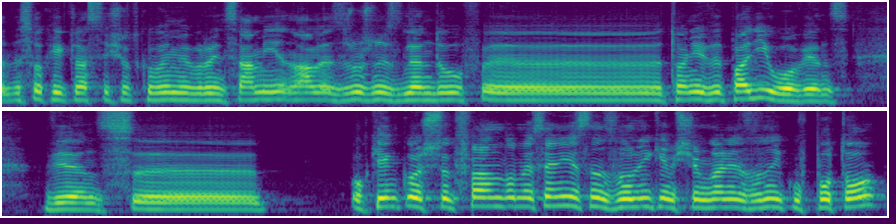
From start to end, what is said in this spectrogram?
e, wysokiej klasy środkowymi obrońcami, no, ale z różnych względów e, to nie wypaliło, więc, więc e, okienko jeszcze trwa, natomiast ja nie jestem zwolennikiem ściągania zawodników po to,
